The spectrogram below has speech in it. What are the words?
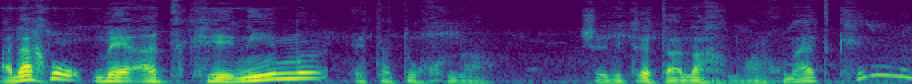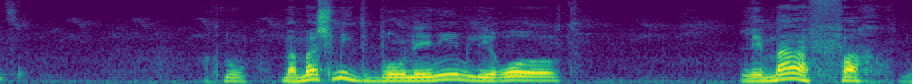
אנחנו מעדכנים את התוכנה, שנקראת אנחנו, אנחנו מעדכנים את זה. אנחנו ממש מתבוננים לראות למה הפכנו.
